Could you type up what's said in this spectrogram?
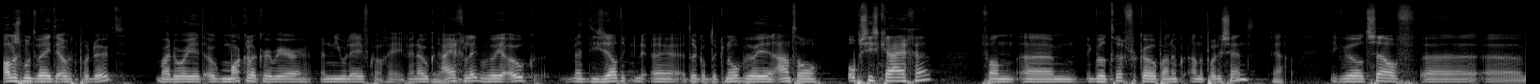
alles moet weten over het product, waardoor je het ook makkelijker weer een nieuw leven kan geven. En ook Ja. eigenlijk wil je ook met diezelfde eh, druk op de knop wil je een aantal opties krijgen van ehm, ik wil het terugverkopen aan de, aan de producent. Ja. Ik wil het zelf eh, ehm,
